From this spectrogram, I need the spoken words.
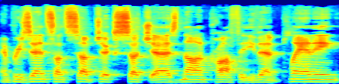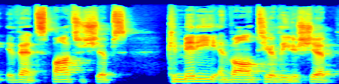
and presents on subjects such as nonprofit event planning, event sponsorships, committee and volunteer leadership,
